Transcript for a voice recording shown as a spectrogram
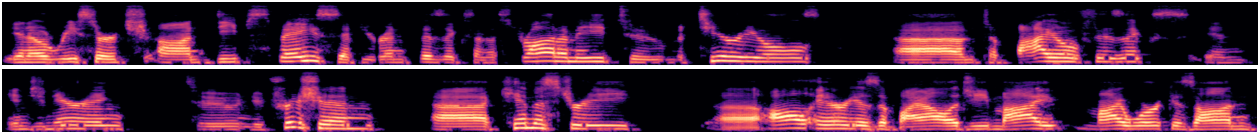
you know research on deep space if you're in physics and astronomy to materials um, to biophysics in engineering to nutrition, uh, chemistry, uh, all areas of biology. My my work is on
